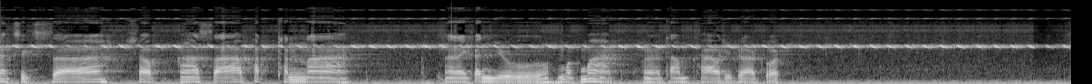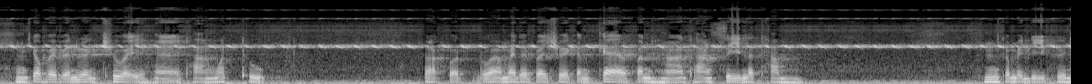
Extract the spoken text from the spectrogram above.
นักศึกษาชอบอาสาพัฒนาอะไรกันอยู่มากๆตามข่าวที่ปรากฏมันก็ไปเป็นเรื่องช่วยทางวัตถุปรากฏว่าไม่ได้ไปช่วยกันแก้ปัญหาทางศีลธรรมมันก็ไม่ดีขึ้น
